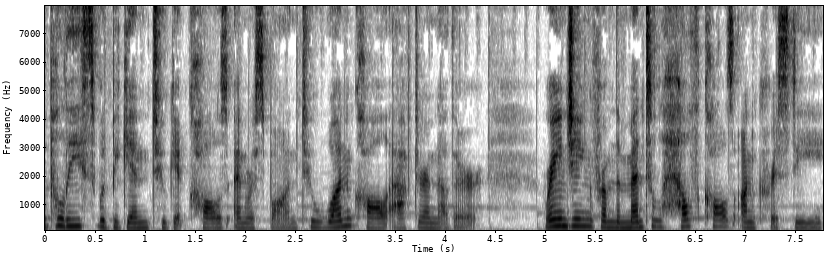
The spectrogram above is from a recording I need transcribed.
the police would begin to get calls and respond to one call after another, ranging from the mental health calls on Christy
